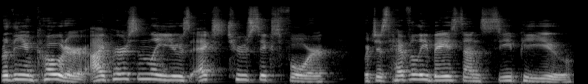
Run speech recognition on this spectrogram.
For the encoder, I personally use X264, which is heavily based on CPU,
